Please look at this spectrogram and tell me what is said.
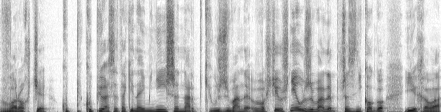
w Worochcie, kup, kupiła sobie takie najmniejsze nartki, używane, właściwie już nie używane przez nikogo, i jechała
